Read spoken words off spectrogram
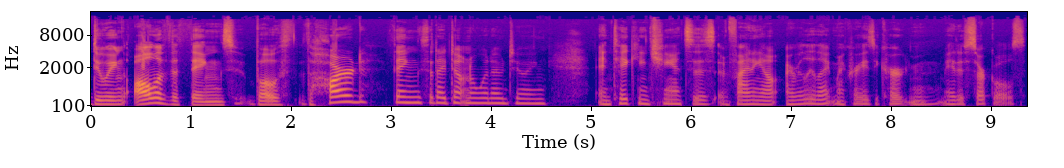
doing all of the things, both the hard things that I don't know what I'm doing and taking chances and finding out I really like my crazy curtain made of circles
